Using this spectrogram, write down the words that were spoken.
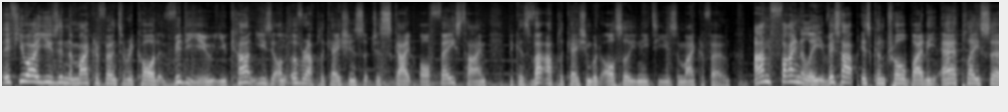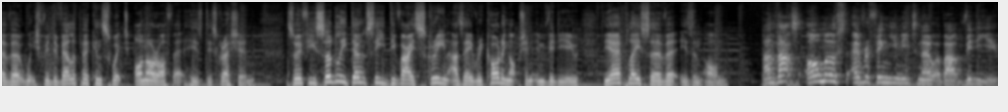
If you are using the microphone to record video, you can't use it on other applications such as Skype or FaceTime, because that application would also need to use the microphone. And finally, this app is controlled by the AirPlay server, which the developer can switch on or off at his discretion. So if you suddenly don't see device screen as a recording option in video, the AirPlay server isn't on. And that's almost everything you need to know about video.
